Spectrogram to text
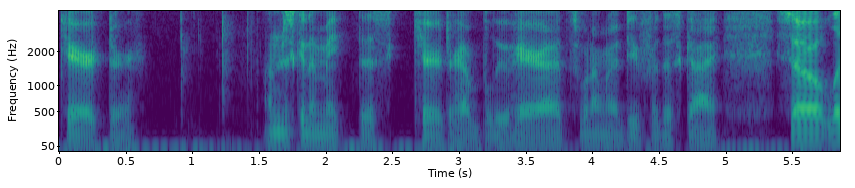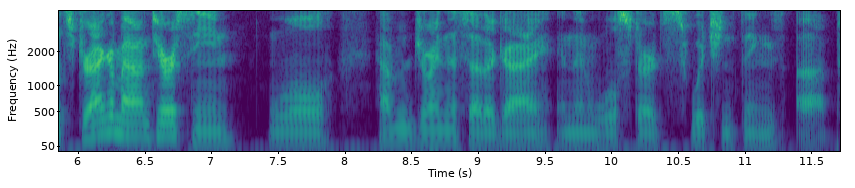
character. I'm just going to make this character have blue hair. That's what I'm going to do for this guy. So let's drag him out into our scene. We'll have him join this other guy, and then we'll start switching things up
